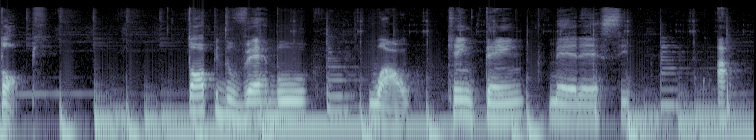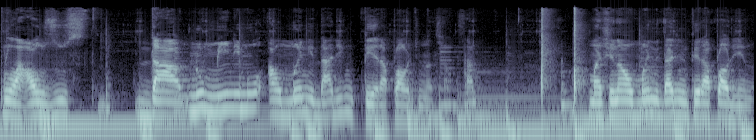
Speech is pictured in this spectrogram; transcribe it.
top. Top do verbo uau. Quem tem merece aplausos dá, no mínimo, a humanidade inteira aplaudindo, assim, sabe? Imagina a humanidade inteira aplaudindo.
